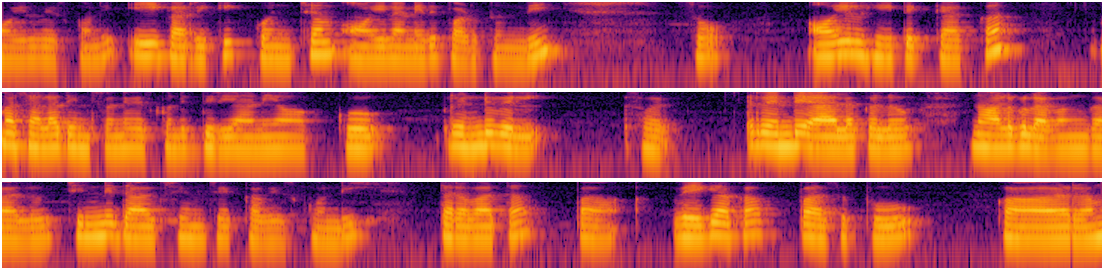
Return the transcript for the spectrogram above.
ఆయిల్ వేసుకోండి. ఈ కర్రీకి కొంచెం ఆయిల్ అనేది పడుతుంది. సో ఆయిల్ హీట్ ఎక్కాక మసాలా దినుసులన్నీ వేసుకోండి. బిర్యానీ ఆకు రెండు వెల్ సారీ రెండు యాలకులు నాలుగు లవంగాలు చిన్ని దాల్చిన చెక్క వేసుకోండి. తర్వాత ప వేగాక పసుపు కారం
